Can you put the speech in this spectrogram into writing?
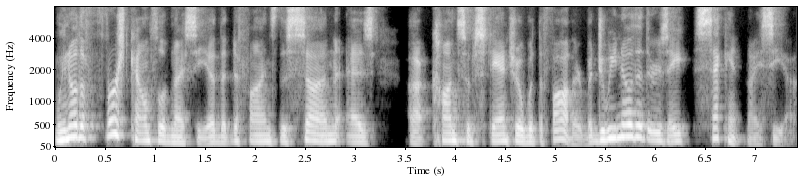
We know the First Council of Nicaea that defines the Son as uh, consubstantial with the Father. But do we know that there is a Second Nicaea?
